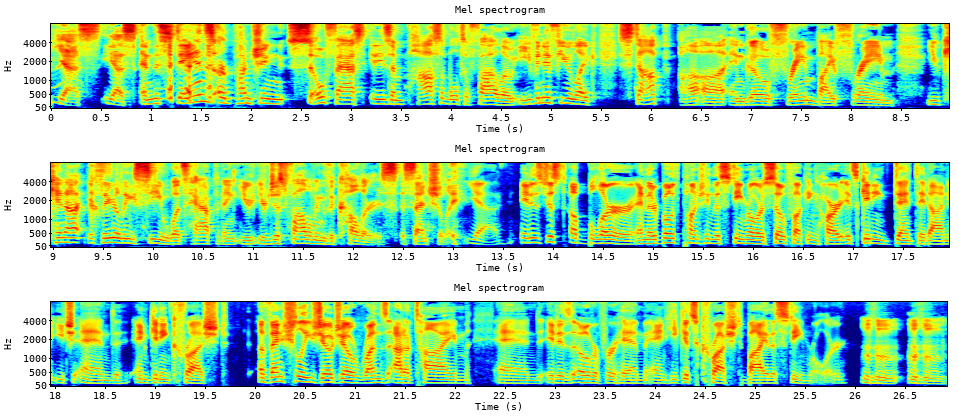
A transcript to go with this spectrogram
Yes, yes. And the stands are punching so fast, it is impossible to follow. Even if you like stop uh, uh, and go frame by frame, you cannot clearly see what's happening. You're, you're just following the colors, essentially. Yeah, it is just a blur, and they're both punching the steamroller so fucking hard, it's getting dented on each end and getting crushed. Eventually, JoJo runs out of time, and it is over for him, and he gets crushed by the steamroller. Mm-hmm, mm-hmm.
